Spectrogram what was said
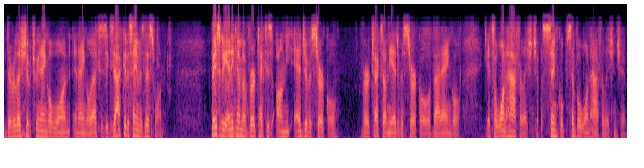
The relationship between angle 1 and angle x is exactly the same as this one. Basically, anytime a vertex is on the edge of a circle, vertex on the edge of a circle of that angle, it's a one-half relationship, a simple, simple one-half relationship.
